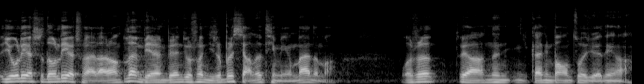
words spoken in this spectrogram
优劣势都列出来了，然后问别人，别人就说你这不是想的挺明白的吗？我说对啊，那你赶紧帮我做决定啊！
